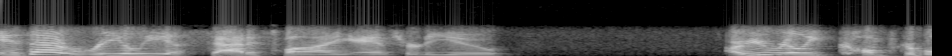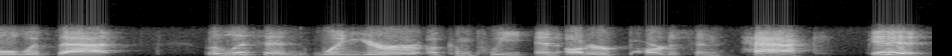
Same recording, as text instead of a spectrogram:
Is that really a satisfying answer to you? Are you really comfortable with that? But listen, when you're a complete and utter partisan hack, it is.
